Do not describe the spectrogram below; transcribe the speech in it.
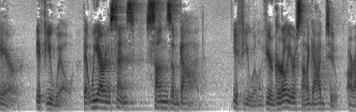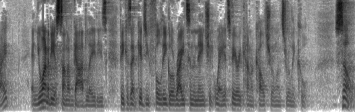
heir, if you will, that we are, in a sense, sons of God if you will. And if you're a girl, you're a son of God too, all right? And you want to be a son of God, ladies, because that gives you full legal rights in an ancient way. It's very countercultural and it's really cool. So,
